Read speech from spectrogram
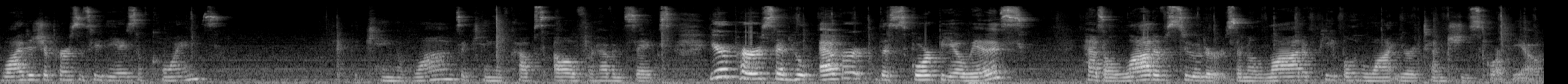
Why does your person see the Ace of Coins? The King of Wands, the King of Cups. Oh, for heaven's sakes. Your person, whoever the Scorpio is, has a lot of suitors and a lot of people who want your attention, Scorpio.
